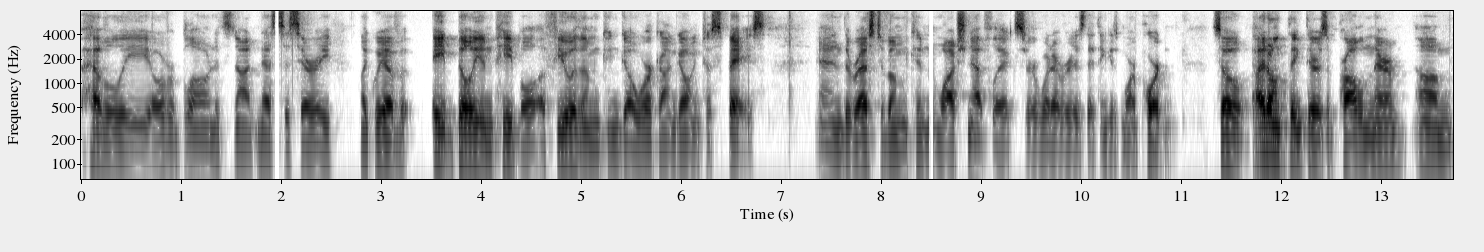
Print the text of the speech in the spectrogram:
heavily overblown. It's not necessary. Like we have 8 billion people, a few of them can go work on going to space, and the rest of them can watch Netflix or whatever it is they think is more important. So I don't think there's a problem there. Um,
